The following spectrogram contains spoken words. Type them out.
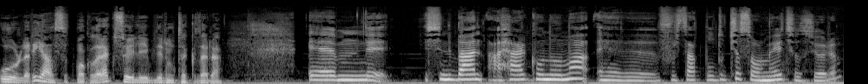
uğurları yansıtmak olarak söyleyebilirim takılara. Ee, şimdi ben her konuğuma e, fırsat buldukça sormaya çalışıyorum.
